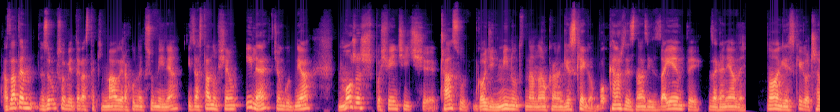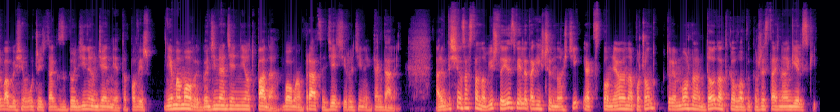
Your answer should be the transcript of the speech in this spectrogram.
A zatem zrób sobie teraz taki mały rachunek sumienia i zastanów się, ile w ciągu dnia możesz poświęcić czasu, godzin, minut na naukę angielskiego, bo każdy z nas jest zajęty, zaganiany. No, angielskiego trzeba by się uczyć tak z godzinę dziennie, to powiesz, nie ma mowy, godzina dziennie odpada, bo mam pracę, dzieci, rodzinę i tak dalej. Ale gdy się zastanowisz, to jest wiele takich czynności, jak wspomniałem na początku, które można dodatkowo wykorzystać na angielski.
